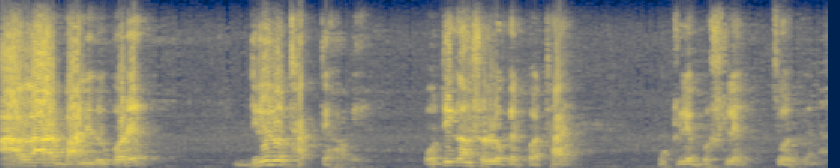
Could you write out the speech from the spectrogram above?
আল্লাহর বাণীর উপরে দৃঢ় থাকতে হবে। অধিকাংশ লোকের কথায় উঠলে বসলে চলবে না।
